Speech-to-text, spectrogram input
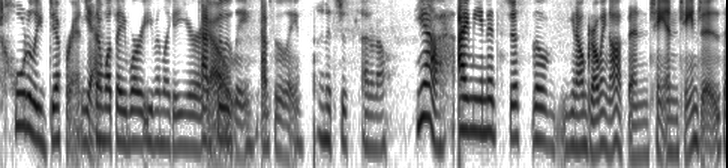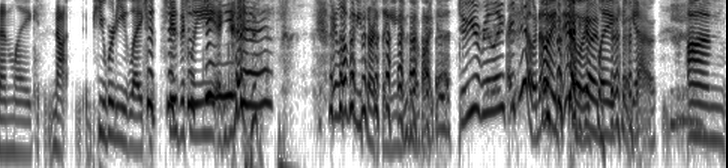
totally different Yes. than what they were even like a year ago. Absolutely, absolutely. and it's just I don't know. Yeah, I mean, it's just the you know growing up and cha- and changes and like not puberty, like physically. I love when you start singing into the podcast. Do you really? I do. No, I do. It's like yeah. Um,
